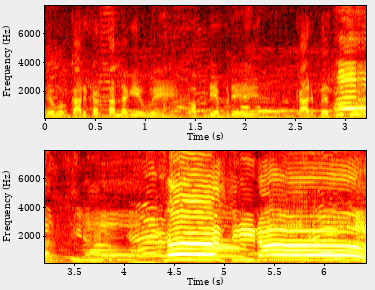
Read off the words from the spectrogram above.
देखो कार्यकर्ता लगे हुए हैं अपने अपने कार्य पे जय श्री राम।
